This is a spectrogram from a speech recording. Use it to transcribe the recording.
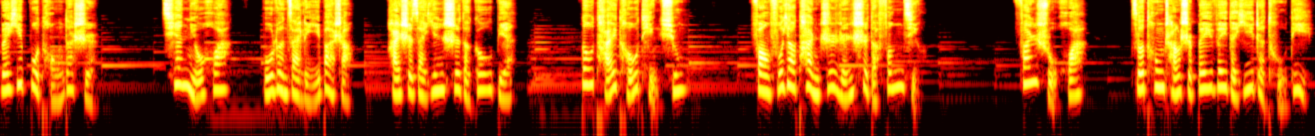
唯一不同的是，牵牛花不论在篱笆上，还是在阴湿的沟边，都抬头挺胸。仿佛要探知人世的风景。番薯花，则通常是卑微的依着土地，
